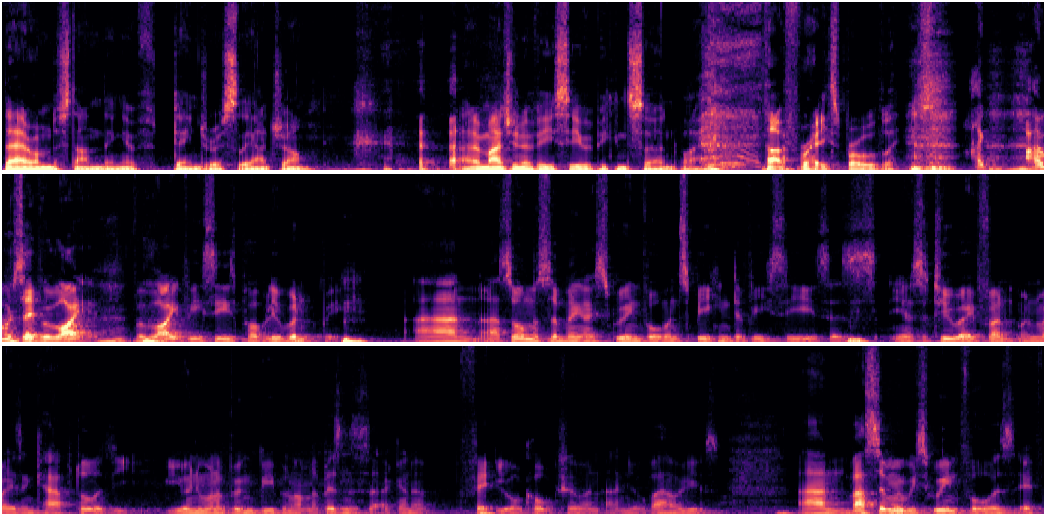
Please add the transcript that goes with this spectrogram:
their understanding of dangerously agile? I imagine a VC would be concerned by that phrase, probably. I, I would say the right, the right VCs probably wouldn't be. Mm. And that's almost something I screen for when speaking to VCs. Is you know, it's a two-way front when raising capital. Is you, you only want to bring people on the business that are going to fit your culture and, and your values. And that's something we screen for. Is if,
